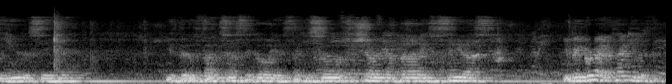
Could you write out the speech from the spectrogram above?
For you this evening. You've been a fantastic audience. Thank you so much for showing up early to see us. You've been great. Thank you.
